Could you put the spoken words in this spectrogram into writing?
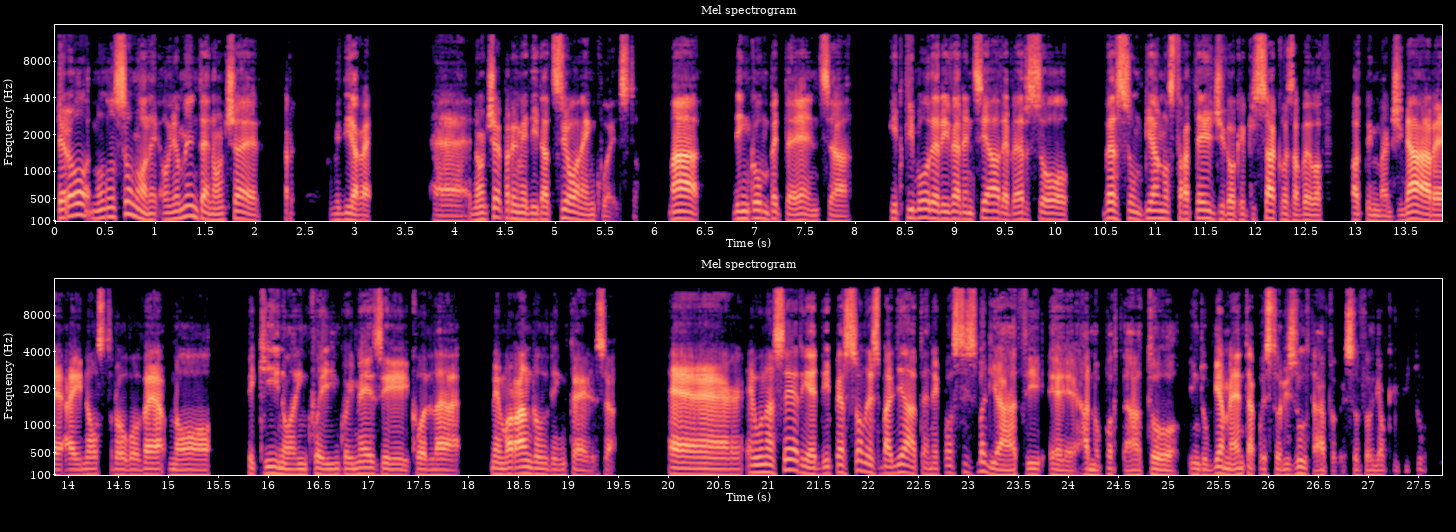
Però non sono, ovviamente non c'è, come dire, eh, non c'è premeditazione in questo, ma l'incompetenza, il timore riverenziale verso, verso un piano strategico che chissà cosa aveva fatto immaginare al nostro governo pechino in quei, in quei mesi col memorandum d'intesa. Eh, è una serie di persone sbagliate nei posti sbagliati e hanno portato indubbiamente a questo risultato che è sotto gli occhi di tutti.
